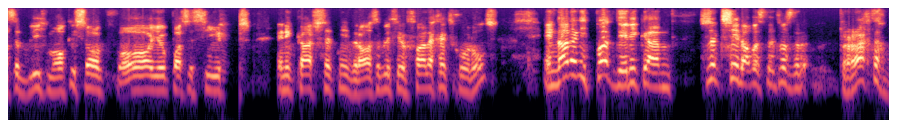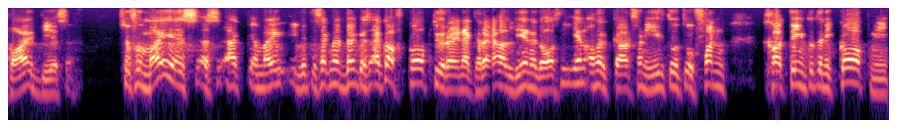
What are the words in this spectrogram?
asseblief maak nie saak waar jou passasiers in die kar sit nie, dra asseblief jou veiligheidsgordels. En dan in die pad, Derek, um, soos ek sê, daar was dit was regtig baie besig. So vir my is as ek en my, jy weet as ek nou dink as ek af Kaap toe ry en ek ry alleen en daar's nie een ander kar van hier tot of van Gauteng tot in die Kaap nie,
